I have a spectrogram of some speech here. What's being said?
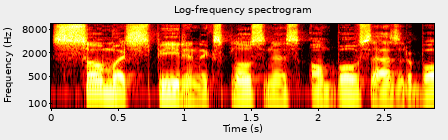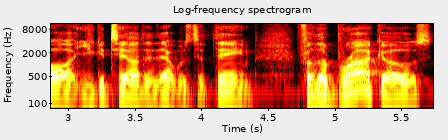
so much speed and explosiveness on both sides of the ball. You could tell that that was the theme. For the Broncos,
